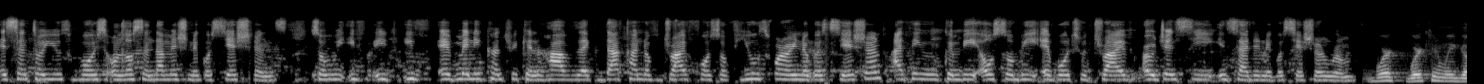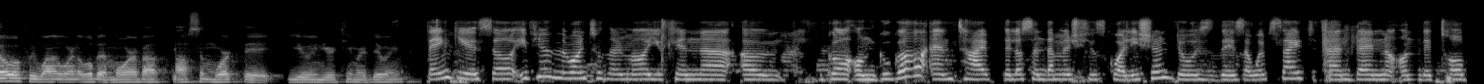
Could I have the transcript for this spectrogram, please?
a central youth voice on loss and damage negotiations. So we, if, if, if many country can have like that kind of drive force of youth for a negotiation, I think we can be also be able to drive urgency inside the negotiation room. Where where can we go if we want to learn a little bit more about the awesome work that you and your team are doing? Thank you. So if you want to learn more, you can uh, um, go on Google and type the Loss and Damage Youth Coalition. There's, there's a website, and then on the top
